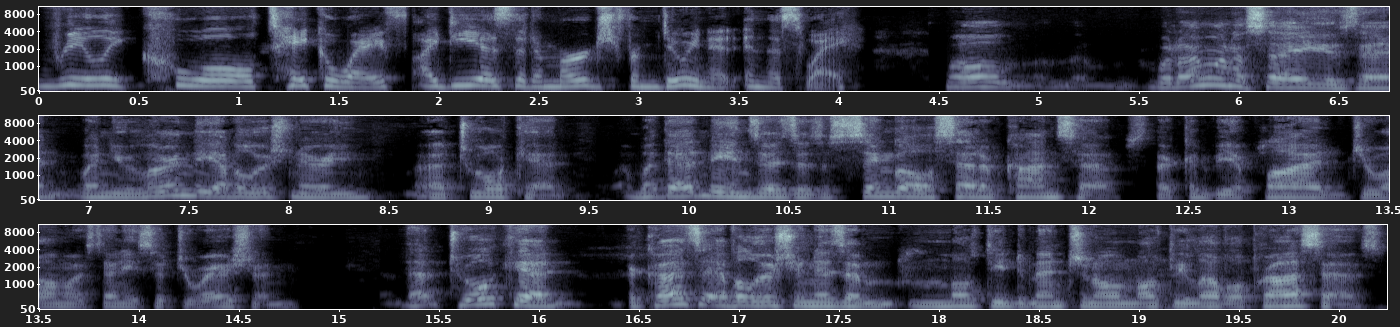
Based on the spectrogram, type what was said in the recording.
really cool takeaway ideas that emerged from doing it in this way? Well what i want to say is that when you learn the evolutionary uh, toolkit what that means is is a single set of concepts that can be applied to almost any situation. That toolkit, because evolution is a multi-dimensional, multi-level process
